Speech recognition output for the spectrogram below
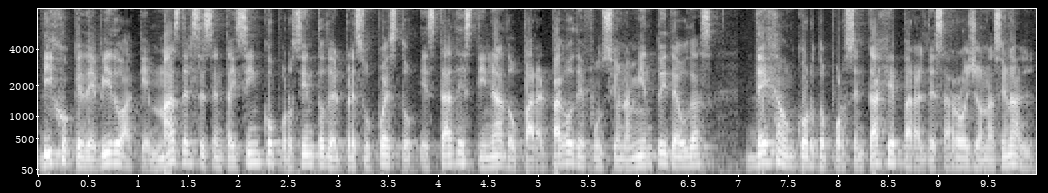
dijo que debido a que más del 65% del presupuesto está destinado para el pago de funcionamiento y deudas, deja un corto porcentaje para el desarrollo nacional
